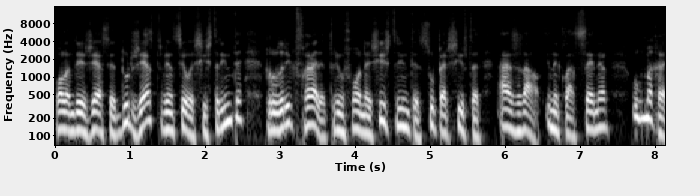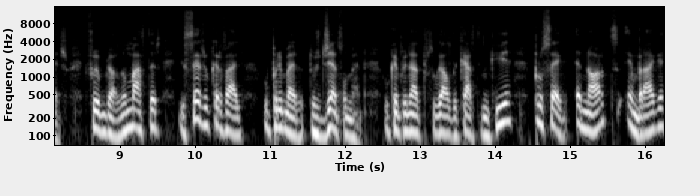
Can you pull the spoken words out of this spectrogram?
O holandês Jesse Durgest venceu a X30, Rodrigo Ferreira triunfou na X30 Super Shifter à geral e na classe sénior, Hugo Marreiros foi o melhor no Masters e Sérgio Carvalho o primeiro dos Gentlemen. O Campeonato de Portugal de Karting Kia prossegue a norte, em Braga,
